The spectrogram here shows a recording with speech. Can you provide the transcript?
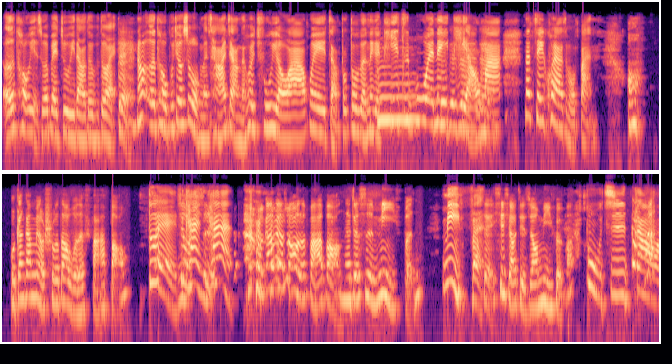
额头也是会被注意到，对不对？对然后额头不就是我们常常讲的会出油啊，会长痘痘的那个 T 字部位那一条吗？那这一块要怎么办？哦，我刚刚没有说到我的法宝，对，你看，就是你看，我刚刚没有说我的法宝，那就是蜜粉。蜜粉。对，谢小姐知道蜜粉吗？不知道，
